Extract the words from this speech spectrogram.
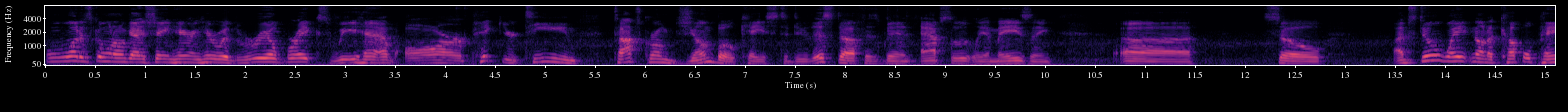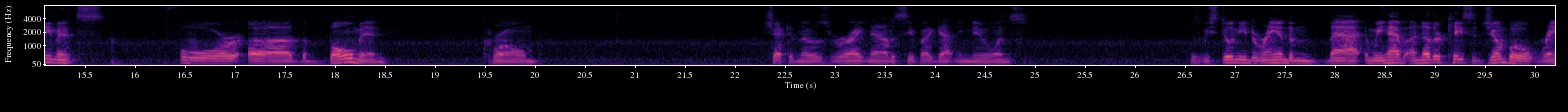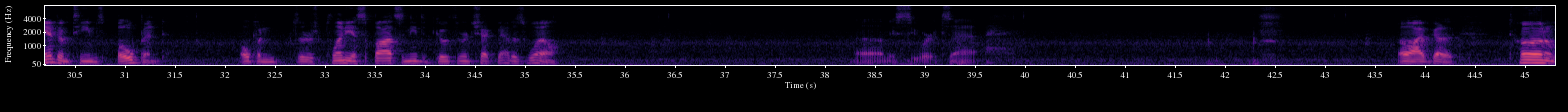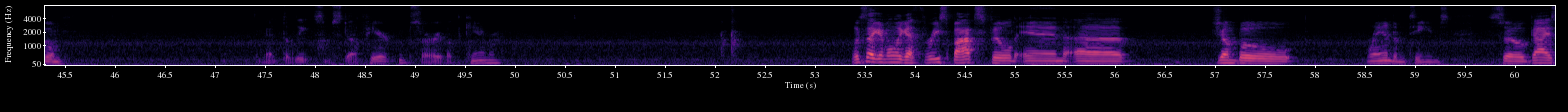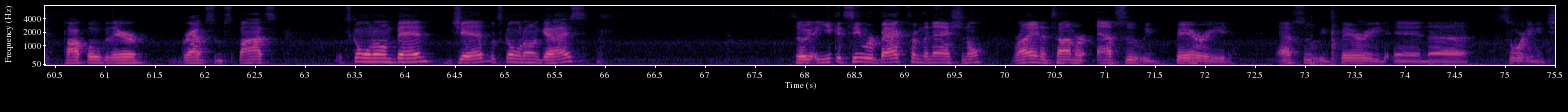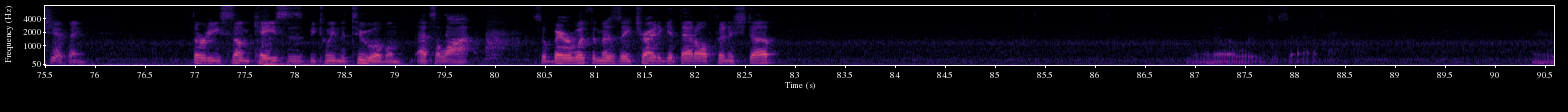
What is going on, guys? Shane Herring here with Real Breaks. We have our Pick Your Team Topps Chrome Jumbo case to do. This stuff has been absolutely amazing. Uh, so, I'm still waiting on a couple payments for uh, the Bowman Chrome. Checking those right now to see if I got any new ones because we still need to random that, and we have another case of jumbo random teams opened. Open. There's plenty of spots. I need to go through and check that as well. Uh, let me see where it's at. Oh, I've got a ton of them. I got to delete some stuff here. Oops, sorry about the camera. Looks like I've only got three spots filled in uh, jumbo random teams. So, guys, pop over there, grab some spots. What's going on, Ben? Jed, what's going on, guys? So, you can see we're back from the National. Ryan and Tom are absolutely buried, absolutely buried in uh, sorting and shipping. 30 some cases between the two of them. That's a lot. So, bear with them as they try to get that all finished up.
